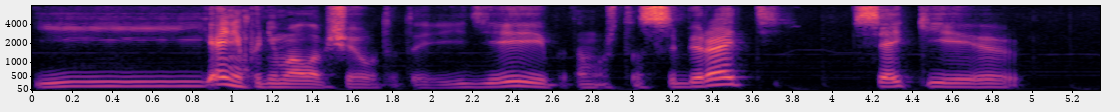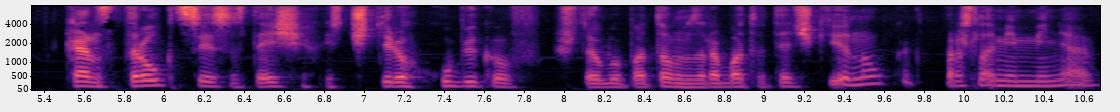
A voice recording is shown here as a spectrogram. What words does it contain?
И я не понимал вообще вот этой идеи, потому что собирать всякие конструкции, состоящих из четырех кубиков, чтобы потом зарабатывать очки, ну, как прошла мимо меня.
